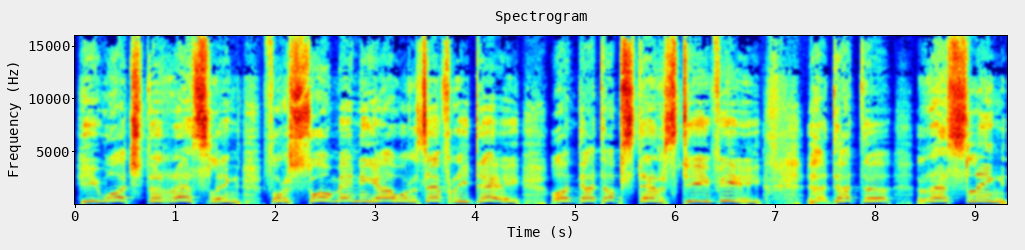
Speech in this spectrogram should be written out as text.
he watched the wrestling for so many hours every day on that upstairs TV that the wrestling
